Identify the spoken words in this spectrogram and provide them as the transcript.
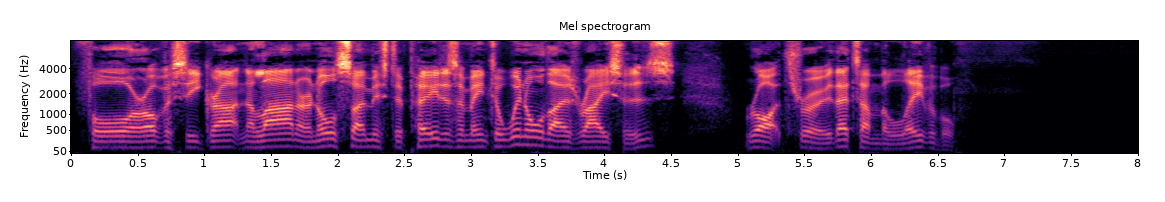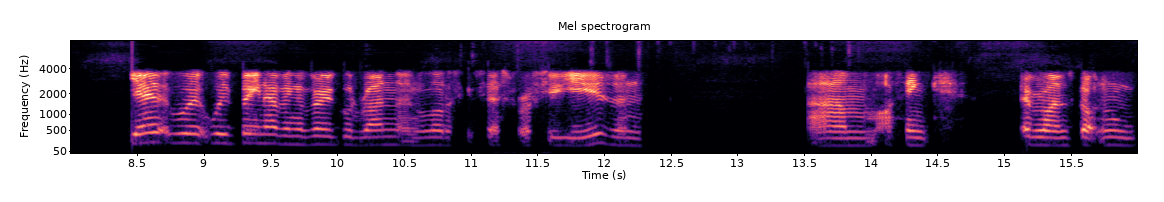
for obviously Grant and Alana, and also Mr. Peters. I mean, to win all those races right through, that's unbelievable. Yeah, we've been having a very good run and a lot of success for a few years, and um, I think everyone's gotten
